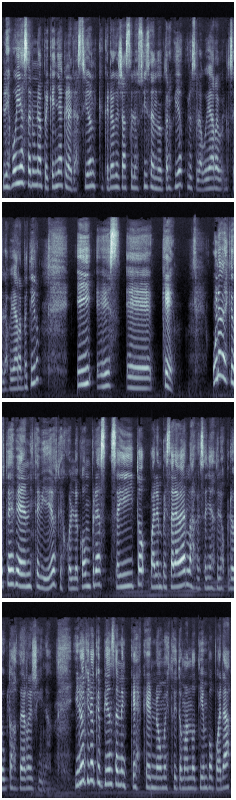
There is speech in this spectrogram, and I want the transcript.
les voy a hacer una pequeña aclaración que creo que ya se los hice en otros videos, pero se, la voy a, se las voy a repetir. Y es eh, que una vez que ustedes vean este video, este haul de compras, seguidito para empezar a ver las reseñas de los productos de Regina. Y no quiero que piensen en que es que no me estoy tomando tiempo para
